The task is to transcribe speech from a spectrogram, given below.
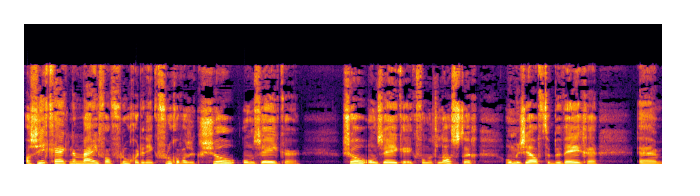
Als ik kijk naar mij van vroeger, dan ik: vroeger was ik zo onzeker. Zo onzeker. Ik vond het lastig om mezelf te bewegen. Ehm,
